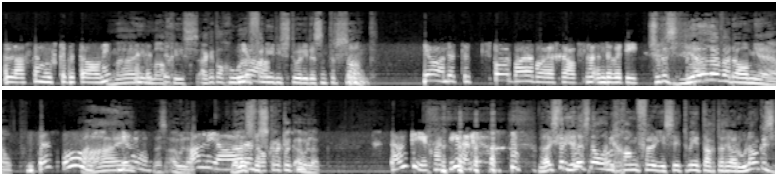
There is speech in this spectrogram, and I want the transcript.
belasting hoef te betaal nie. My magies, ek het al gehoor ja, van hierdie storie, dis interessant. Ja. Ja, en dit, dit spaar baie baie geld vir 'n individu. So dis julle wat daarmee help. Dis ons. Ai, ja. Dis oulik. Hulle is verskriklik oulik. Dankie, ek waardeer. Luister, julle is nou al in die gang vir jy sê 82 jaar. Hoe lank is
